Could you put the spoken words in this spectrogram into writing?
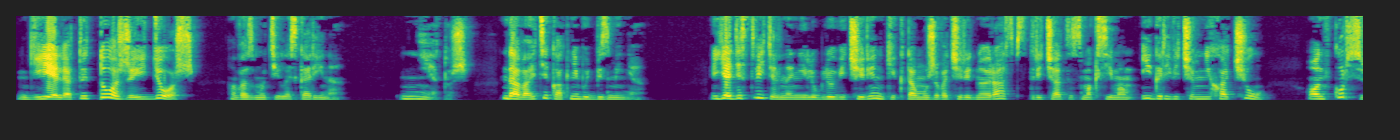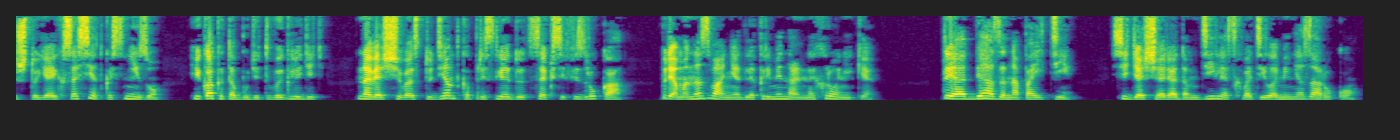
«Геля, ты тоже идешь!» – возмутилась Карина. «Нет уж, давайте как-нибудь без меня. Я действительно не люблю вечеринки, к тому же в очередной раз встречаться с Максимом Игоревичем не хочу. Он в курсе, что я их соседка снизу, и как это будет выглядеть. Навязчивая студентка преследует секси-физрука. Прямо название для криминальной хроники. «Ты обязана пойти!» Сидящая рядом Диля схватила меня за руку.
